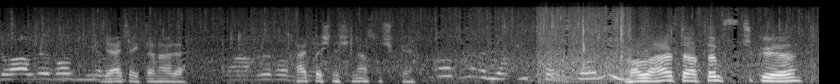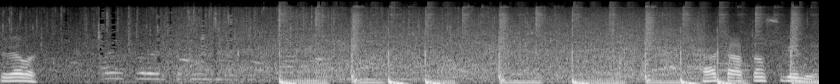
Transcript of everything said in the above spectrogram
Doğallığı bozmuyor. Gerçekten öyle. Doğallığı bozmuyor. Her taşın içinden su çıkıyor. Buraları yapmışlar. Gördün mü? Vallahi her taraftan su çıkıyor ya. Şuraya bak. Ay. Her taraftan su geliyor.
